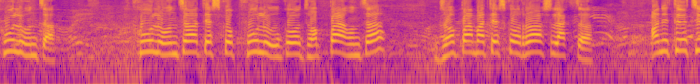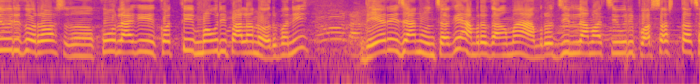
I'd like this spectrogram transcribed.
फुल हुन्छ। फुल हुन्छ त्यसको फुलको झोप्पा हुन्छ। झोप्पामा त्यसको रस लाग्छ। अनि त्यो चिउरीको रसको लागि कति मौरी पालनहरू पनि धेरै जानुहुन्छ कि हाम्रो गाउँमा हाम्रो जिल्लामा चिउरी प्रशस्त छ।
